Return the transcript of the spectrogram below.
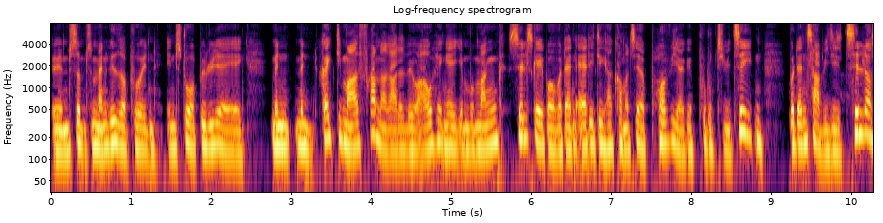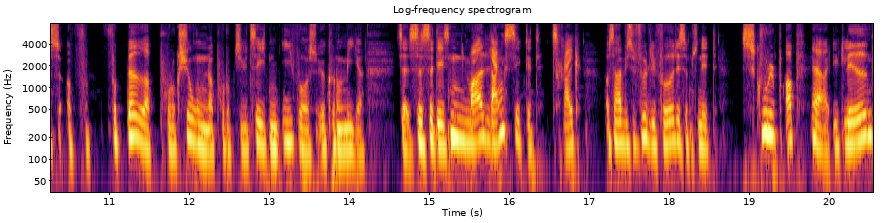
øh, som, som man rider på en, en stor bølge af. Ikke? Men, men rigtig meget fremadrettet vil jo afhænge af, jamen, hvor mange selskaber, og hvordan er det, det her kommer til at påvirke produktiviteten, hvordan tager vi det til os og for, forbedrer produktionen og produktiviteten i vores økonomier. Så, så, så det er sådan et meget langsigtet træk, og så har vi selvfølgelig fået det som sådan et skvulp op her i glæden,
